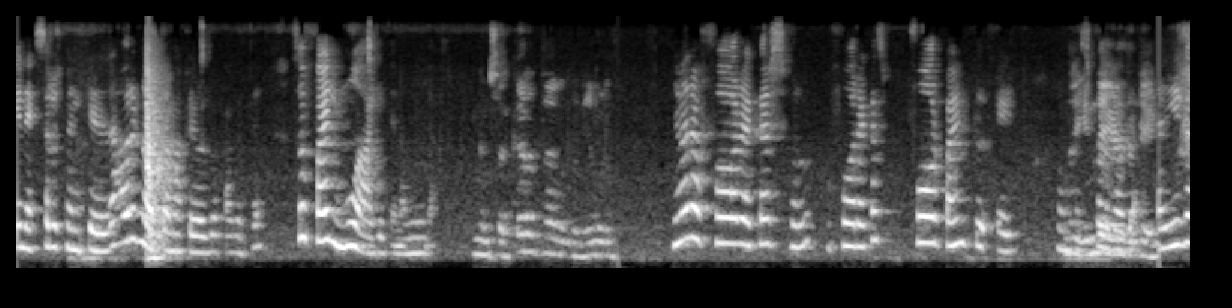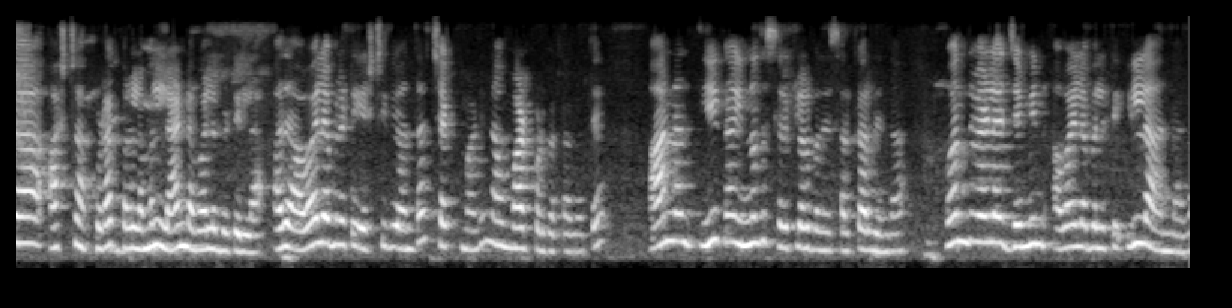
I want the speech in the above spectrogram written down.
ಏನು ಎಕ್ಸರ್ವಿಸ್ಮೆಂಟ್ ಕೇಳಿದ್ರೆ ಅವ್ರಿಗೆ ನಾವು ಕ್ರಮ ಕೇಳಬೇಕಾಗುತ್ತೆ ಸೊ ಫೈಲ್ ಮೂವ್ ಆಗಿದೆ ನಮ್ಮಿಂದ. ನಮ್ಮ ಸರ್ಕಾರದ ಒಂದು ನಿಯಮಗಳು ಇವಾಗ four acres four acres four point two eight ಈಗ ಅಷ್ಟು ಕೊಡಕ್ ಬರಲ್ಲ ಆಮೇಲೆ ಲ್ಯಾಂಡ್ ಅವೈಲಬಿಲಿಟಿ ಇಲ್ಲ. ಅದೇ ಅವೈಲಬಿಲಿಟಿ ಎಷ್ಟಿದೆಯೋ ಅಂತ ಚೆಕ್ ಮಾಡಿ ನಾವು ಮಾಡಿಕೊಡ್ಬೇಕಾಗತ್ತೆ. ಆ ನಂತರ ಈಗ ಇನ್ನೊಂದು ಸರ್ಕ್ಯುಲರ್ ಬಂದಿದೆ ಸರ್ಕಾರದಿಂದ. ಒಂದು ವೇಳೆ ಜಮೀನ್ ಅವೈಲಬಿಲಿಟಿ ಇಲ್ಲ ಅಂದಾಗ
